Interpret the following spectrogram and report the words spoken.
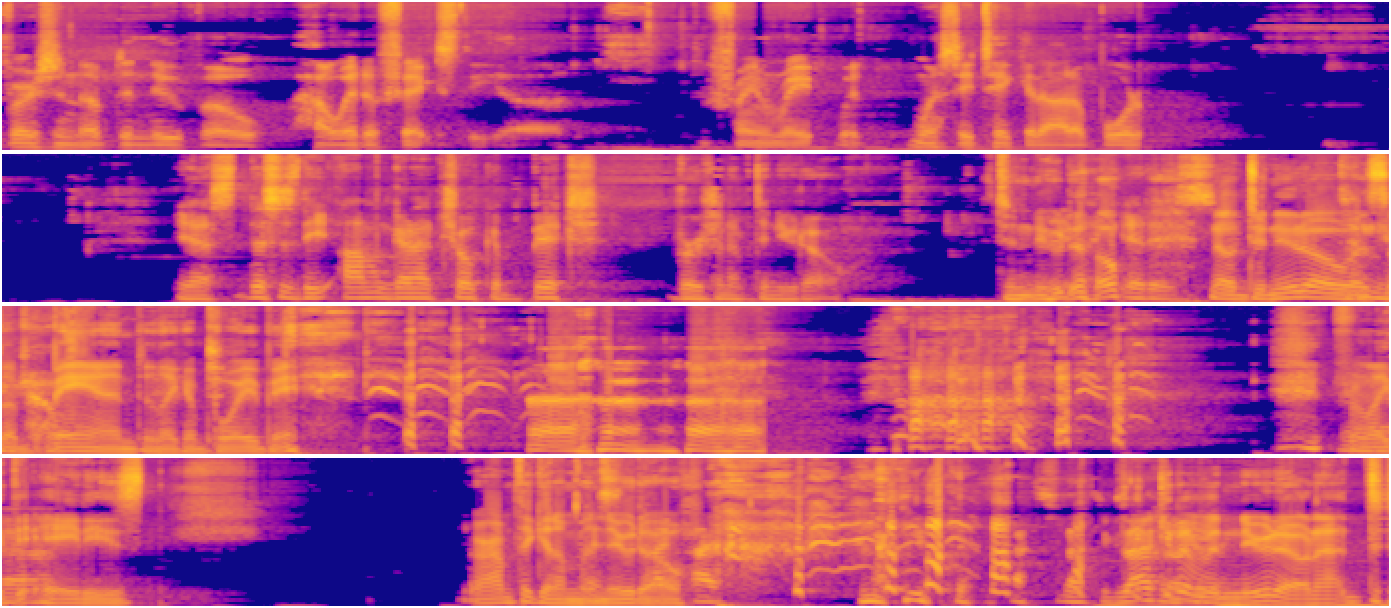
version of Denuvo, how it affects the, uh, the frame rate with once they take it out of board. Yes, this is the I'm gonna choke a bitch version of Denudo. Denudo? Like, it is. No, Denudo was a band, like a boy band from like the 80s. Or I'm thinking of Menudo. I- I- that's, that's exactly thinking what of. Menudo, not.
